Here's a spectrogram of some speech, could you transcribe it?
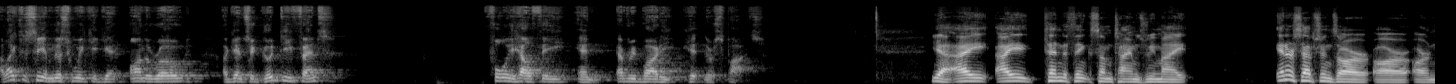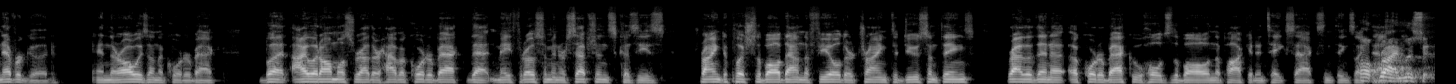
I like to see him this week again on the road against a good defense, fully healthy, and everybody hitting their spots. Yeah, I I tend to think sometimes we might interceptions are are are never good and they're always on the quarterback. But I would almost rather have a quarterback that may throw some interceptions because he's trying to push the ball down the field or trying to do some things rather than a, a quarterback who holds the ball in the pocket and takes sacks and things like oh, that. Brian, listen,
